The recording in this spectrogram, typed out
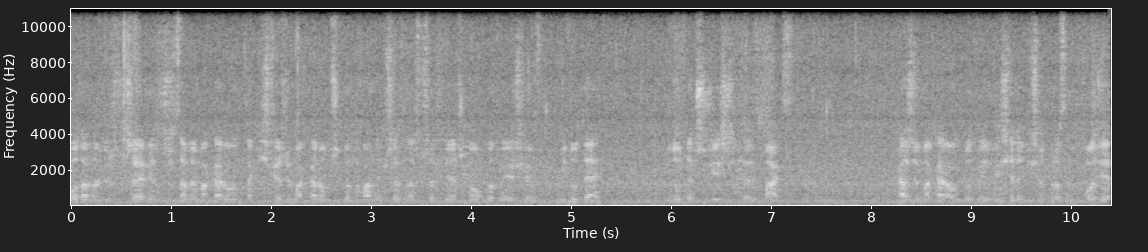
Woda nam już grze, więc wrzucamy makaron, taki świeży makaron przygotowany przez nas przed chwileczką, gotuje się minutę, minutę 30 to jest maks. Każdy makaron gotujemy 70% w wodzie, 30%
